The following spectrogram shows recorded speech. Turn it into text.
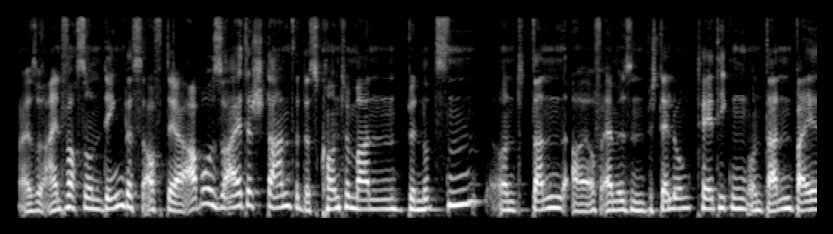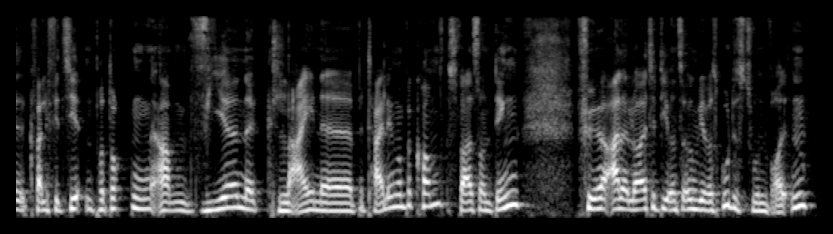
also einfach so ein Ding, das auf der Abo-Seite stand das konnte man benutzen und dann auf Amazon Bestellung tätigen und dann bei qualifizierten Produkten haben wir eine kleine Beteiligung bekommen. Das war so ein Ding für alle Leute, die uns irgendwie was Gutes tun wollten.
